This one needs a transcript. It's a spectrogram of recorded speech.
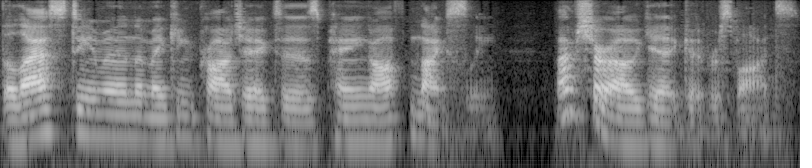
The last demon making project is paying off nicely. I'm sure I'll get a good response.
